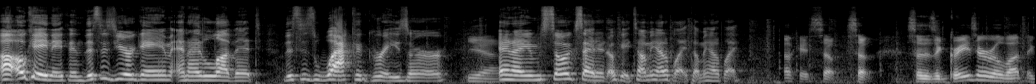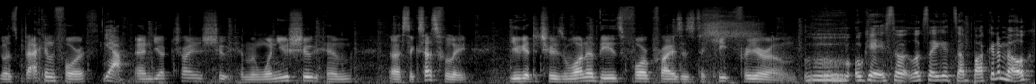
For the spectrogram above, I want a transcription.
Uh, okay, Nathan, this is your game, and I love it. This is Whack a Grazer. yeah. And I am so excited. Okay, tell me how to play. Tell me how to play. Okay, so so so there's a grazer robot that goes back and forth. Yeah. And you're trying to shoot him, and when you shoot him uh, successfully, you get to choose one of these four prizes to keep for your own. Ooh, okay, so it looks like it's a bucket of milk.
